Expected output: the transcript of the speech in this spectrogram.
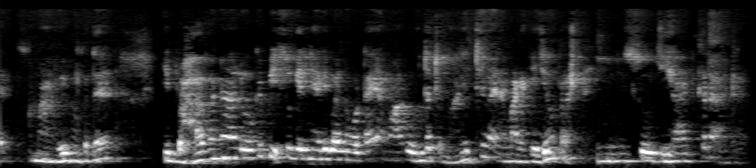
එක අමාරුයි මොකද මේ භාවනා ලෝක පිස්සු ගෙල්ලේ හරි බලනකොටයි අමාරු උන්ට මානිච්ච වෙන මට කිසිම ප්‍රශ්නයක්. මිනිස්සු jihad කරාට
